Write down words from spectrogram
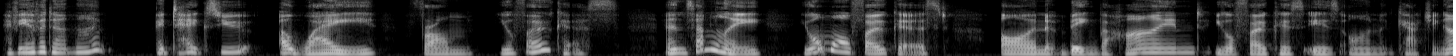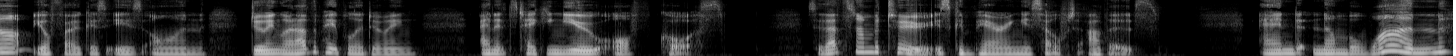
Have you ever done that? It takes you away from your focus. And suddenly you're more focused on being behind, your focus is on catching up, your focus is on doing what other people are doing, and it's taking you off course. So that's number two is comparing yourself to others. And number one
